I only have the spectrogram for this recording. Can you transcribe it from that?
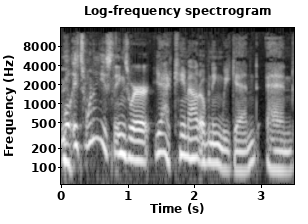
well, it's one of these things where, yeah, it came out opening weekend and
